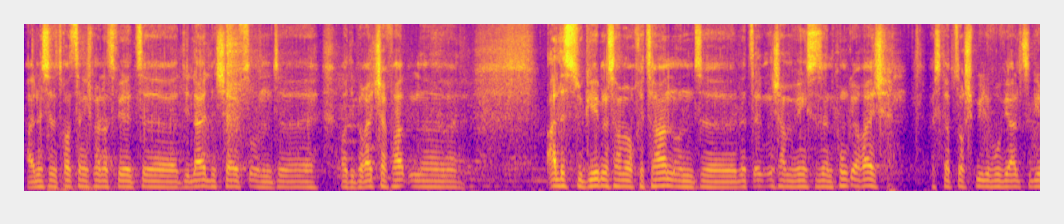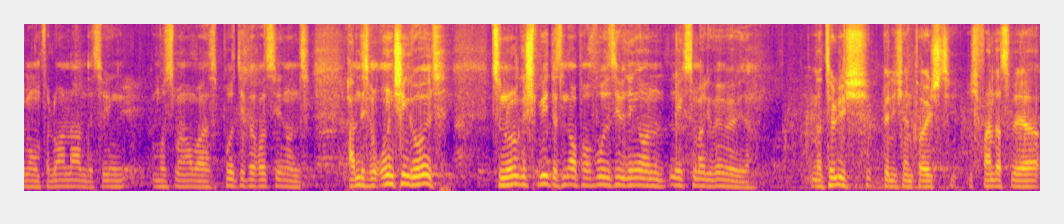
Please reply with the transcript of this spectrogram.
Aber nichtsdestotrotz ich mal, dass wir jetzt äh, die Leidenschaft und äh, auch die Bereitschaft hatten, äh, alles zu geben. Das haben wir auch getan und äh, letztendlich haben wir wenigstens einen Punkt erreicht. Es gab auch Spiele, wo wir alles gegeben haben und verloren haben. Deswegen muss man auch mal das Positive rausziehen und haben diesmal Unentschieden geholt. Zu Null gespielt, das sind auch ein paar positive Dinge und nächstes Mal gewinnen wir wieder. Natürlich bin ich enttäuscht. Ich fand, dass wir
